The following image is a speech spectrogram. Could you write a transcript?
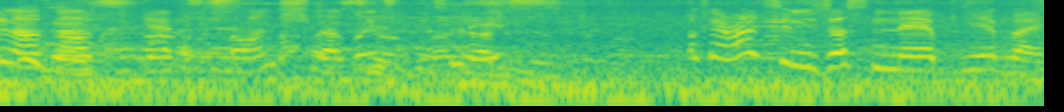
Heading out now to get lunch. We are going to this place. Okay, right thing is just near, nearby.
